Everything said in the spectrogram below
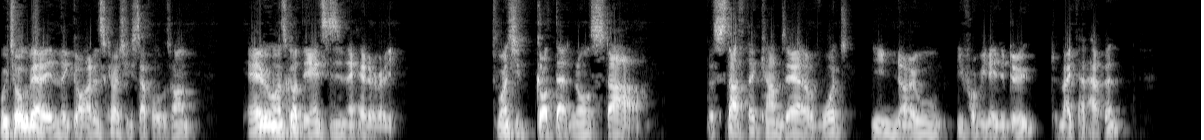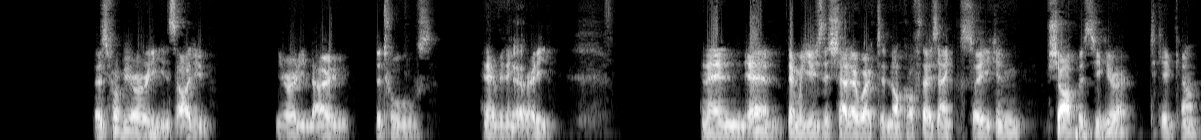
we talk about it in the guidance coaching stuff all the time. Everyone's got the answers in their head already. So once you've got that north star, the stuff that comes out of what you know you probably need to do to make that happen, it's probably already inside you. You already know the tools and everything Yeah. already. And then yeah, then we use the shadow work to knock off those ankles so you can show up as your hero to keep going.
